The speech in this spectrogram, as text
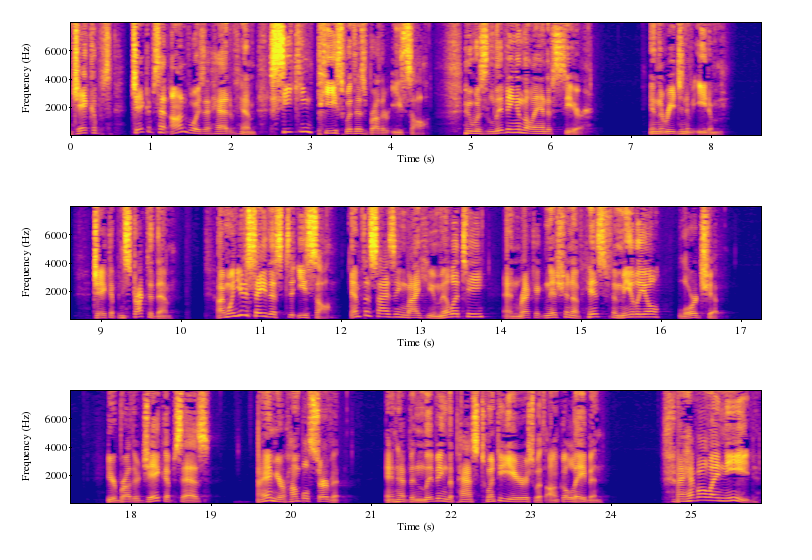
Jacob, Jacob sent envoys ahead of him, seeking peace with his brother Esau who was living in the land of Seir, in the region of Edom. Jacob instructed them, I want you to say this to Esau, emphasizing my humility and recognition of his familial lordship. Your brother Jacob says, I am your humble servant and have been living the past 20 years with Uncle Laban. I have all I need,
